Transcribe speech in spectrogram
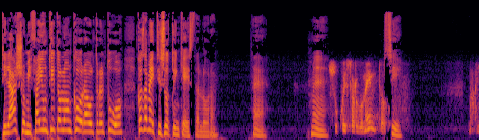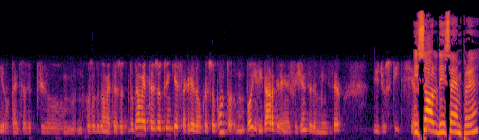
ti lascio, mi fai un titolo ancora oltre il tuo? Cosa metti sotto inchiesta allora? Eh. Eh. Su questo argomento? Sì. Ma io penso che più cosa dobbiamo mettere sotto? Dobbiamo mettere sotto inchiesta, credo a questo punto, un po' i ritardi e le inefficienze del Ministero di Giustizia. I soldi sempre?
